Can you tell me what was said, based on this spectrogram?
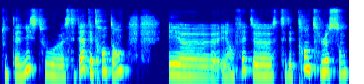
toute ta liste où c'était à tes 30 ans. Et, et en fait, c'était 30 leçons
